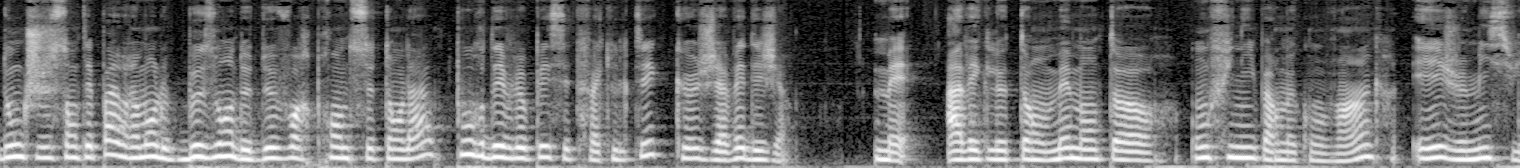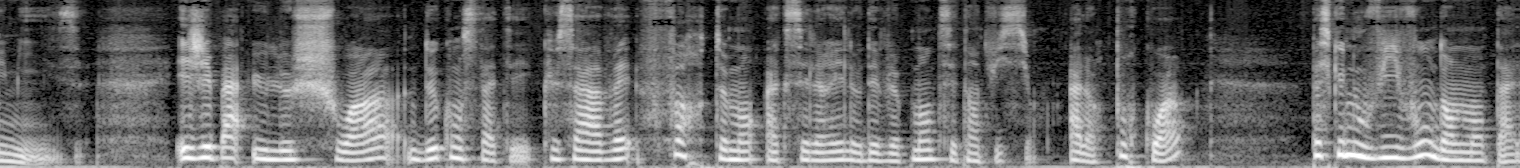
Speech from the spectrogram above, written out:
donc je ne sentais pas vraiment le besoin de devoir prendre ce temps-là pour développer cette faculté que j'avais déjà. Mais avec le temps, mes mentors ont fini par me convaincre et je m'y suis mise. Et j'ai pas eu le choix de constater que ça avait fortement accéléré le développement de cette intuition. Alors pourquoi? Parce que nous vivons dans le mental.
